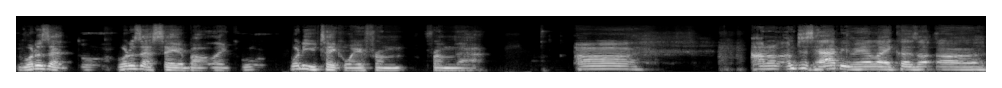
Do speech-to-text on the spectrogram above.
what does that what does that say about like what do you take away from from that? Uh, I don't. I'm just happy, man. Like, cause uh, uh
